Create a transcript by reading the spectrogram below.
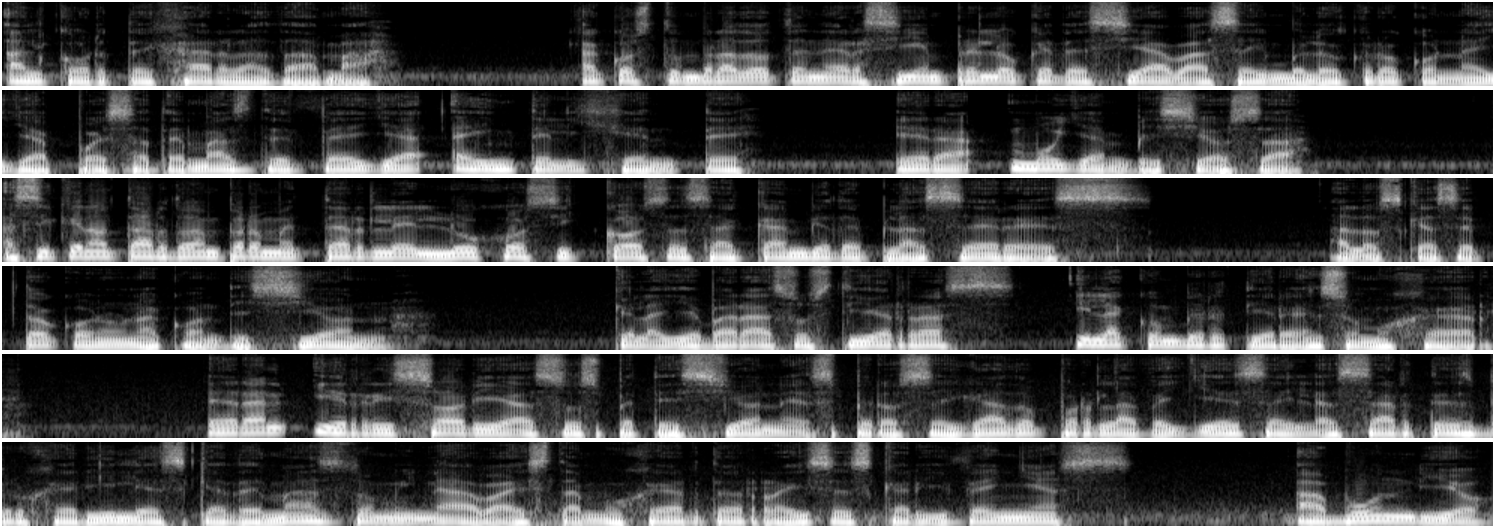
al cortejar a la dama. Acostumbrado a tener siempre lo que deseaba, se involucró con ella, pues además de bella e inteligente, era muy ambiciosa. Así que no tardó en prometerle lujos y cosas a cambio de placeres, a los que aceptó con una condición, que la llevara a sus tierras y la convirtiera en su mujer. Eran irrisorias sus peticiones, pero cegado por la belleza y las artes brujeriles que además dominaba esta mujer de raíces caribeñas, Abundio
